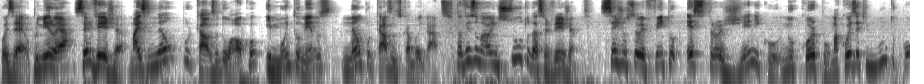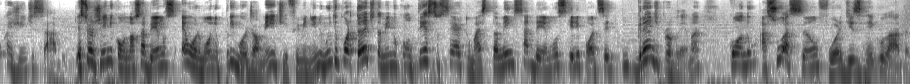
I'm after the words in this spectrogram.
Pois é, o primeiro é a cerveja, mas não por causa do álcool e muito menos não por causa dos carboidratos. Talvez o maior insulto da cerveja seja o seu efeito estrogênico no corpo, uma coisa que muito pouca gente sabe. Estrogênio, como nós sabemos, é um hormônio primordialmente feminino e muito importante também no contexto certo, mas também sabemos que ele pode ser um grande problema quando a sua ação for desregulada.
